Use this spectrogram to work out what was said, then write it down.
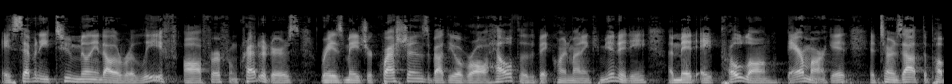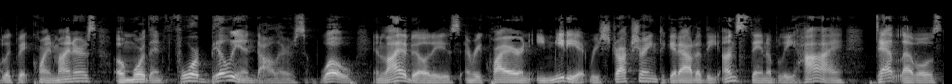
a $72 million relief offer from creditors, raised major questions about the overall health of the Bitcoin mining community amid a prolonged bear market. It turns out the public Bitcoin miners owe more than 4 billion dollars, whoa, in liabilities and require an immediate restructuring to get out of the unsustainably high debt levels.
